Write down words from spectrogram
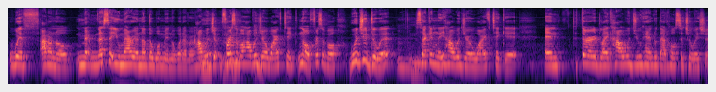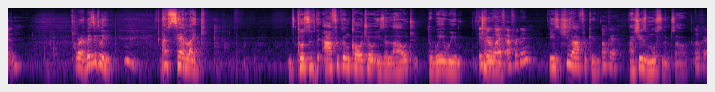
with I don't know? ma- Let's say you marry another woman or whatever. How would you? First of all, how would your wife take? No, first of all, would you do it? Mm-hmm. Secondly, how would your wife take it? And third, like, how would you handle that whole situation? All right, basically, I've said like because of the African culture is allowed the way we. Is your wife African? Is she's African? Okay. And she's Muslim, so Okay.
